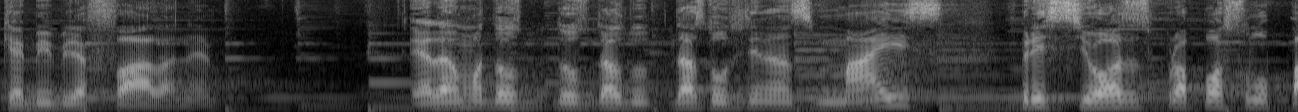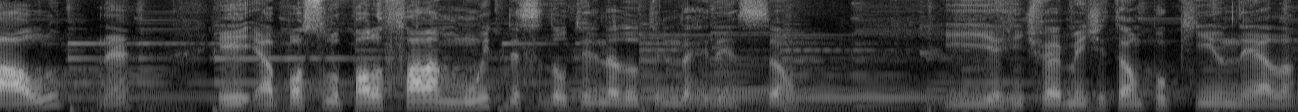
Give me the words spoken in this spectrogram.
que a Bíblia fala, né? Ela é uma dos, dos, das doutrinas mais preciosas para o apóstolo Paulo, né? E o apóstolo Paulo fala muito dessa doutrina, da doutrina da redenção, e a gente vai meditar um pouquinho nela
